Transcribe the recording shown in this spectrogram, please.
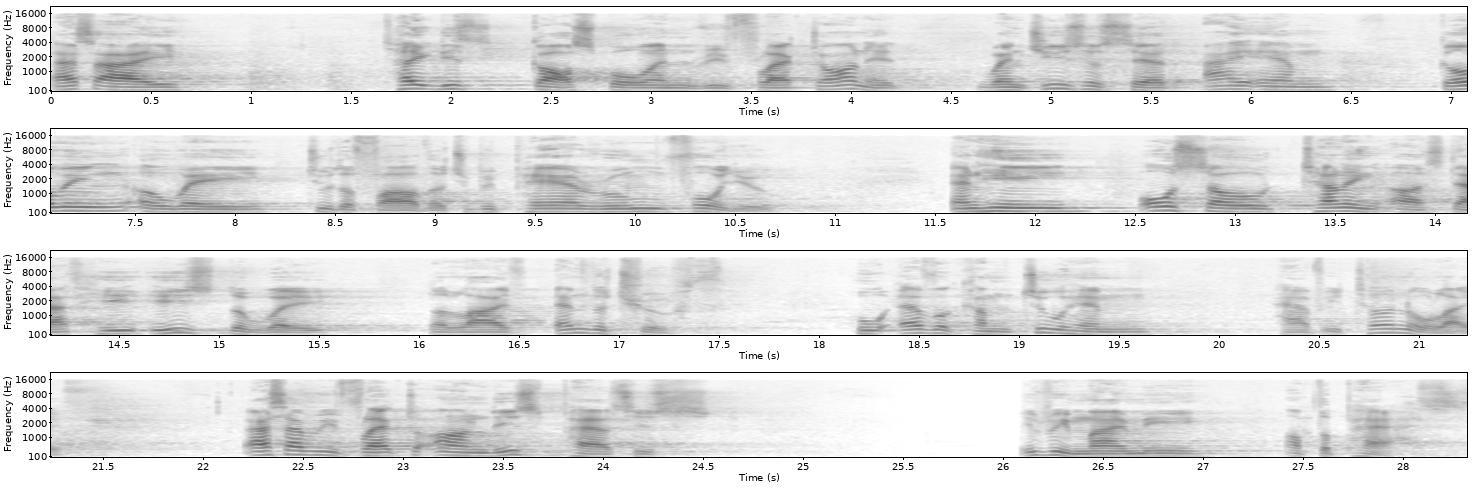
As I take this gospel and reflect on it, when Jesus said, I am going away to the Father to prepare room for you, and he also telling us that he is the way, the life, and the truth. Whoever come to him have eternal life. As I reflect on this passage, it reminds me of the past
